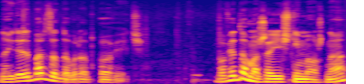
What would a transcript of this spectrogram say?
No i to jest bardzo dobra odpowiedź. Bo wiadomo, że jeśli można,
